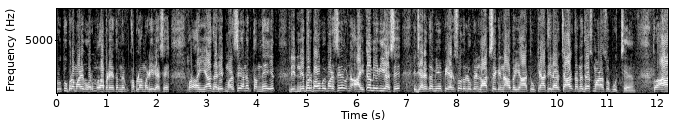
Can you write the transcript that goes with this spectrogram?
ઋતુ પ્રમાણે આપણે તમને કપડાં મળી રહેશે. પણ અહીંયા દરેક મળશે અને તમને એક રિઝનેબલ ભાવ મળશે અને આઇટમ એવી હશે કે જ્યારે તમે પહેરશો તો લોકોને લાગશે કે ના ભાઈ, હા, તું ક્યાંથી લાવ ચાર તમને દસ માણસો પૂછશે એમ. તો આ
